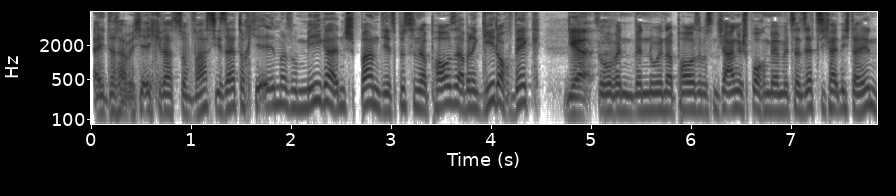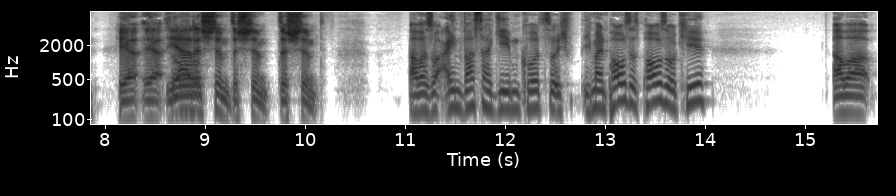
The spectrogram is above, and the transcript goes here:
ey, das habe ich echt gedacht, so was, ihr seid doch hier immer so mega entspannt. Jetzt bist du in der Pause, aber dann geh doch weg. Ja. So, wenn, wenn du in der Pause bist, nicht angesprochen werden willst, dann setz dich halt nicht dahin. Ja, ja, So. ja, das stimmt, das stimmt, das stimmt. Aber so ein Wasser geben kurz, so, ich, ich meine, Pause ist Pause, okay. Aber,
